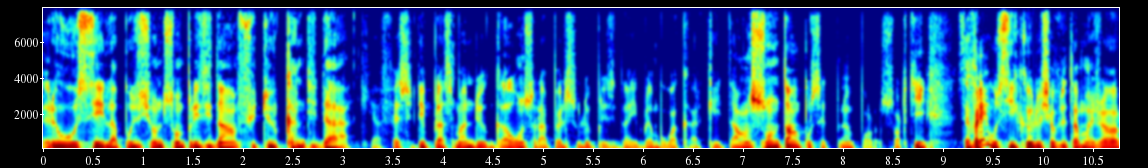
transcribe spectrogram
rehausser la position de son président, futur candidat, qui a fait ce déplacement de Gao, on se rappelle, sous le président Ibrahim Boubacar était en son temps pour cette sortie. C'est vrai aussi que le chef d'état-major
